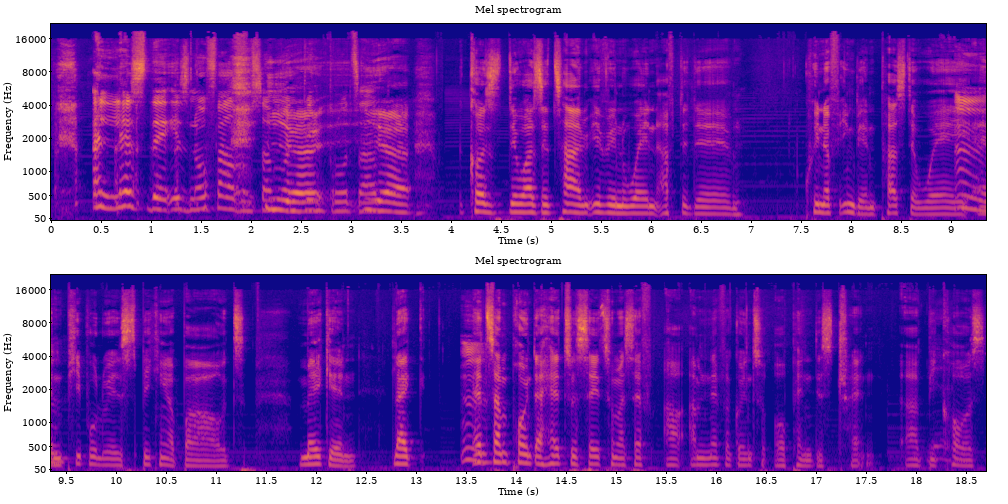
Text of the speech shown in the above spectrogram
Unless there is no files of someone being brought up. yeah, because there was a time even when after the Queen of England passed away Mm. and people were speaking about Meghan, like Mm. at some point I had to say to myself, "Ah, I'm never going to open this trend uh, because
